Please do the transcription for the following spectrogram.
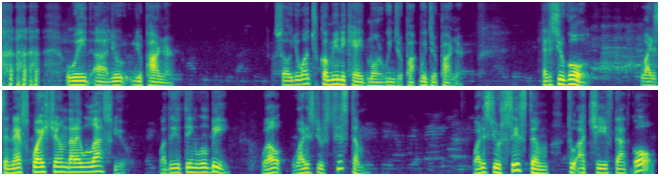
with uh, your your partner. So you want to communicate more with your with your partner. That is your goal. What is the next question that I will ask you? What do you think will be? Well, what is your system? What is your system to achieve that goal?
